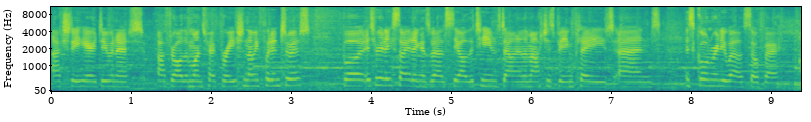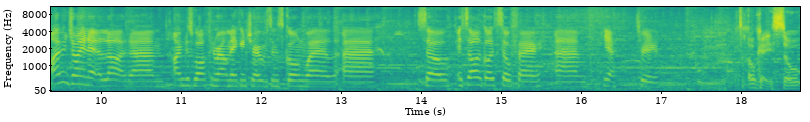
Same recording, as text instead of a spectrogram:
actually here doing it after all the months preparation that we put into it but it's really exciting as well to see all the teams down and the matches being played and it's going really well so far. I'm enjoying it a lot. Um, I'm just walking around making sure everything's going well uh, so it's all good so far. Um, yeah, it's really good. Okay, so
